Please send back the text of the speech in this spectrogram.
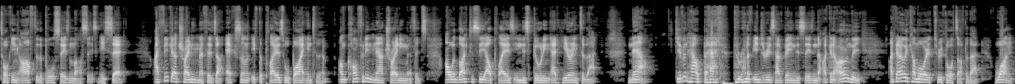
talking after the Bulls season last season. He said, I think our training methods are excellent if the players will buy into them. I'm confident in our training methods. I would like to see our players in this building adhering to that. Now, given how bad the run of injuries have been this season, I can only, I can only come away with two thoughts after that. One,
